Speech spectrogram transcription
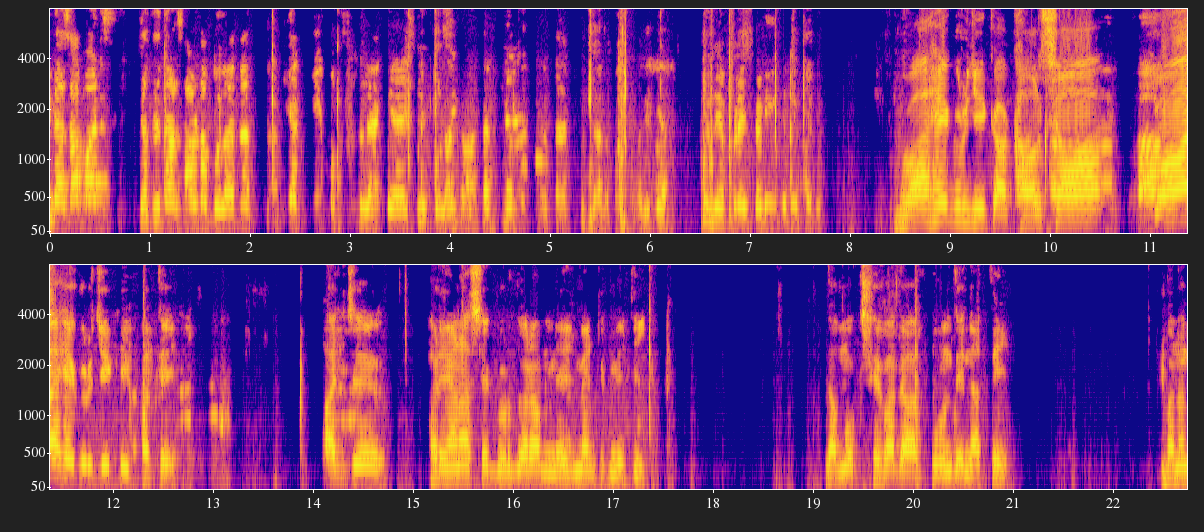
ਕਿੰਨਾ ਸਾਹਿਬ, ਅੱਜ ਜਥੇਦਾਰ ਸਾਹਿਬ ਨਾਲ ਮੁਲਾਕਾਤ ਕੀਤੀ ਹੈ ਕੀ ਮਕਸਦ ਲੈ ਕੇ ਆਏ ਸੀ? ਮੁਲਾਕਾਤ ਦਾ ਕੀ ਮਕਸਦ ਦਾ ਕੀ ਗੱਲਬਾਤ ਹੋਈ ਹੈ ਤੇ ਨੇਪੜੇ ਚੜੀ ਕਿ ਵਾਹਿਗੁਰੂ ਜੀ ਕਾ ਖਾਲਸਾ, ਵਾਹਿਗੁਰੂ ਜੀ ਕੀ ਫਤਿਹ। ਅੱਜ ਹਰਿਆਣਾ ਸੇ ਗੁਰਦੁਆਰਾ ਮੈਨੇਜਮੈਂਟ ਕਮੇਟੀ ਦਾ ਮੁੱਖ ਸੇਵਾਦਾਰ ਹੋਣ ਦੇ ਨਾਤੇ ਬਣਨ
